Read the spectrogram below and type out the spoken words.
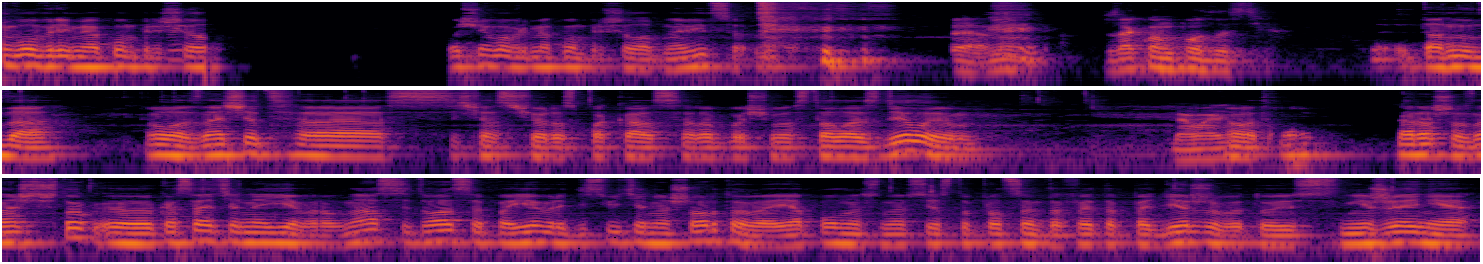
Вовремя комп решил. Очень вовремя комп решил обновиться. Да, ну, закон подлости. Да, ну да. Вот, значит, э, сейчас еще раз показ рабочего стола сделаем. Давай. Вот. Хорошо, значит, что э, касательно евро. У нас ситуация по евро действительно шортовая, я полностью на все 100% это поддерживаю, то есть снижение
